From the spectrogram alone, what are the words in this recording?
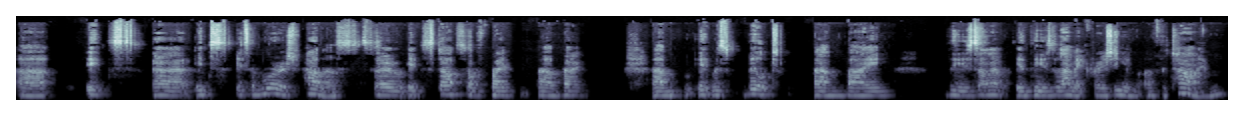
Uh, it's uh, it's it's a Moorish palace, so it starts off by uh, by um, it was built um, by the the Islamic regime of the time.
